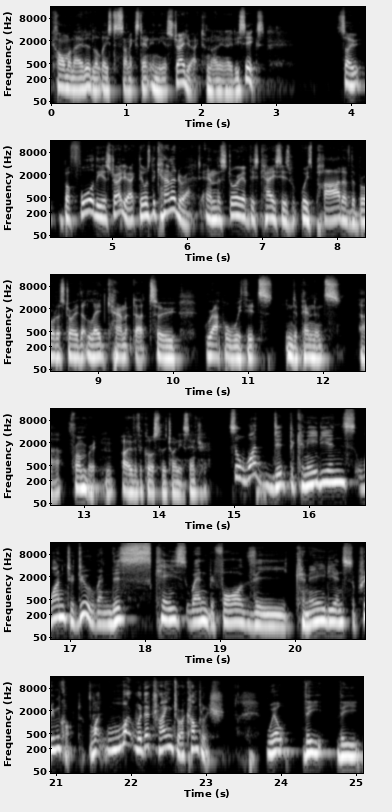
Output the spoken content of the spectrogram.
culminated, at least to some extent, in the Australia Act of 1986. So before the Australia Act, there was the Canada Act, and the story of this case is was part of the broader story that led Canada to grapple with its independence uh, from Britain over the course of the 20th century. So, what did the Canadians want to do when this case went before the Canadian Supreme Court? What what were they trying to accomplish? Well, the the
